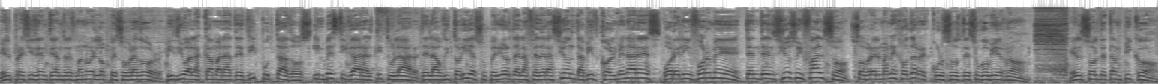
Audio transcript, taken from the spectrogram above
El presidente Andrés Manuel López Obrador pidió a la Cámara de Diputados investigar al titular de la Auditoría Superior de la Federación, David Colmenares, por el informe tendencioso y falso sobre el manejo de recursos de su gobierno. El Sol de Tampico.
